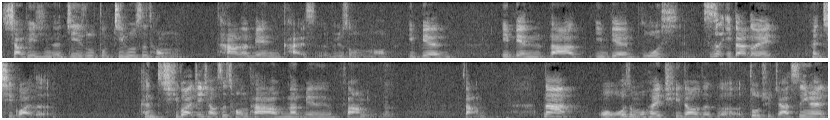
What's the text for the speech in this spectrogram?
小提琴的技术都几乎是从他那边开始的，比如说什么一边一边拉一边拨弦，就是一大堆。很奇怪的，很奇怪的技巧是从他那边发明的，这样子。那我为什么会提到这个作曲家？是因为，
